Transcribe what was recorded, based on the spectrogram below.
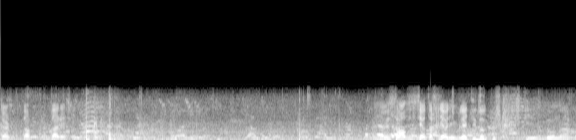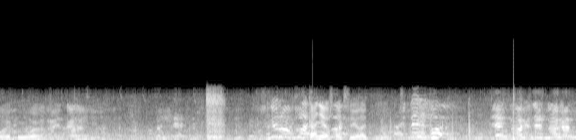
Как, да, Дарья Ну и сразу все отошли, они, блядь, идут пешком в пизду, нахуй, охуеваю. Конечно, так все играть.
